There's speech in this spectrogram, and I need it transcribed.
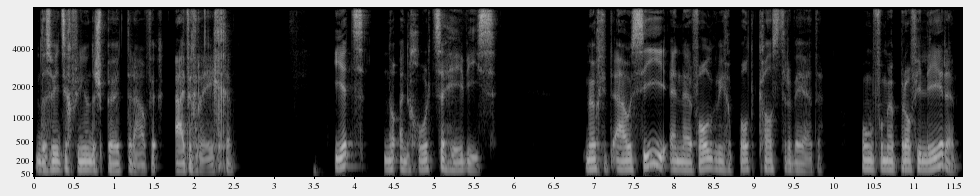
Und das wird sich früher oder später einfach, einfach rächen. Jetzt noch ein kurzer Hinweis. Möchtet auch Sie ein erfolgreicher Podcaster werden und von mir profilieren?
